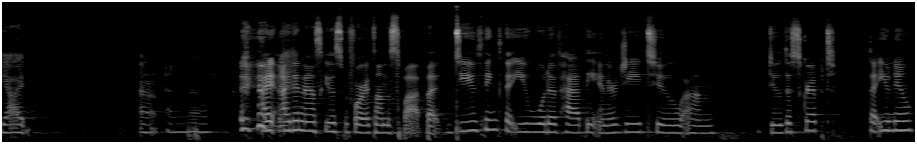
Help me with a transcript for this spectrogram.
yeah, I, I don't, I don't know. I, I didn't ask you this before, it's on the spot, but do you think that you would have had the energy to um, do the script that you knew?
